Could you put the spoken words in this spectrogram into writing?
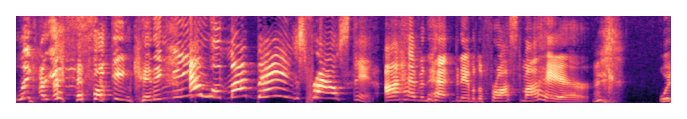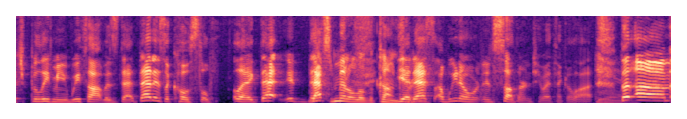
Like, are you fucking kidding me? I want my bangs frosted. I haven't had, been able to frost my hair. Which, believe me, we thought was dead. That is a coastal, like that. It, That's middle of the country. Yeah, that's we don't in southern too. I think a lot, but um,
